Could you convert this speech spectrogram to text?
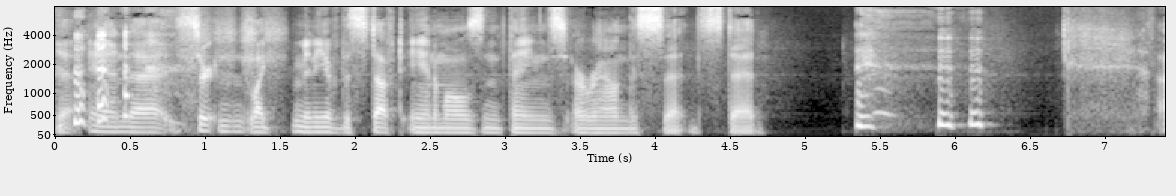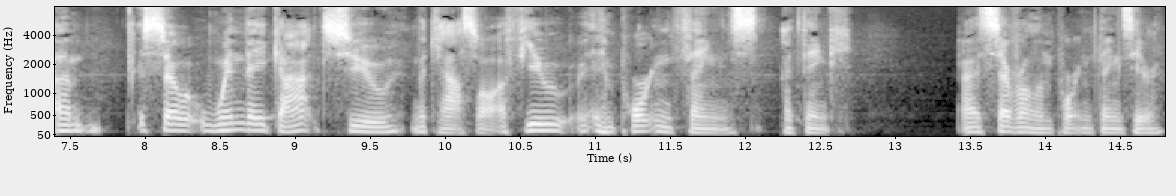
yeah, and uh, certain like many of the stuffed animals and things around the set instead. um, so when they got to the castle, a few important things, I think, uh, several important things here.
